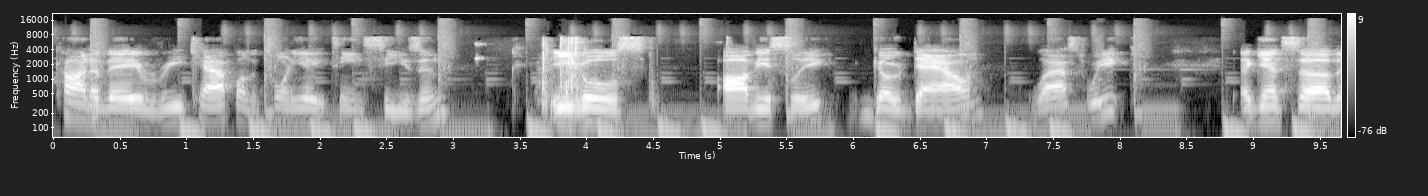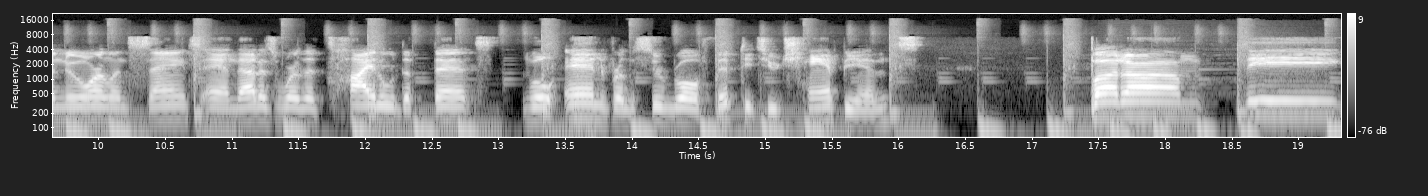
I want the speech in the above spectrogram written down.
kind of a recap on the 2018 season. The Eagles obviously go down last week against uh, the New Orleans Saints, and that is where the title defense will end for the Super Bowl 52 champions. But um, the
